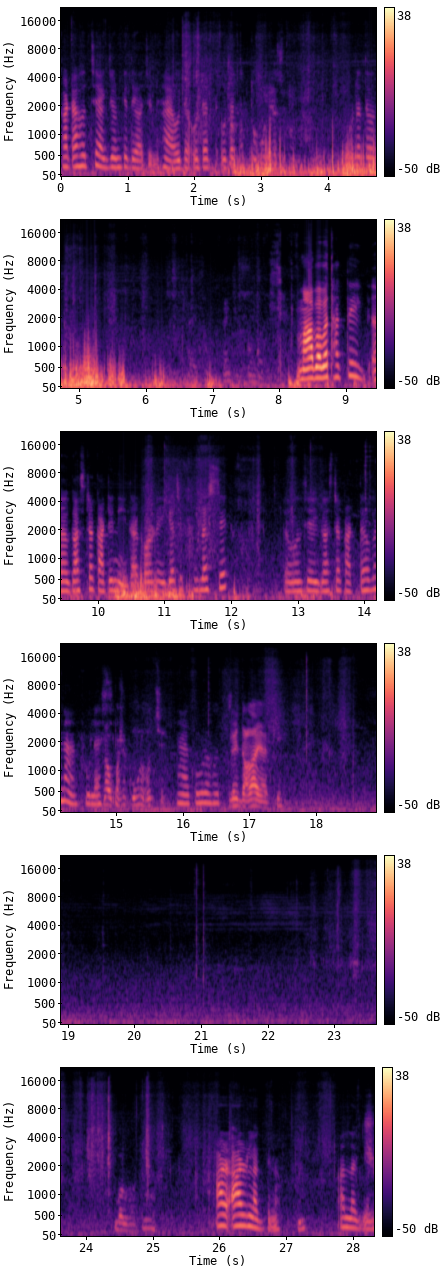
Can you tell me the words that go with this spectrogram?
কাটা হচ্ছে একজনকে দেওয়ার জন্য। হ্যাঁ ওইটা ওটা ওটা তো আছে তো ওটাতে থ্যাংক ইউ সো মাচ মা বাবা থাকতে এই, গাছটা কাটেনি। তার কারণে এই গাছে ফুল আসছে। তা বলছে এই গাছটা কাটতে হবে না ফুল না আসছে। হ্যাঁ কুমড়ো হচ্ছে। দাঁড়ায় আর কি। বলব আর আর লাগবে না। আর লাগবে না।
